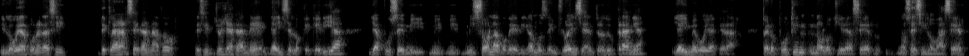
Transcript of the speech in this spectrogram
y lo voy a poner así, declararse ganador, decir, yo ya gané, ya hice lo que quería, ya puse mi, mi, mi, zona de, digamos, de influencia dentro de Ucrania y ahí me voy a quedar. Pero Putin no lo quiere hacer, no sé si lo va a hacer.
